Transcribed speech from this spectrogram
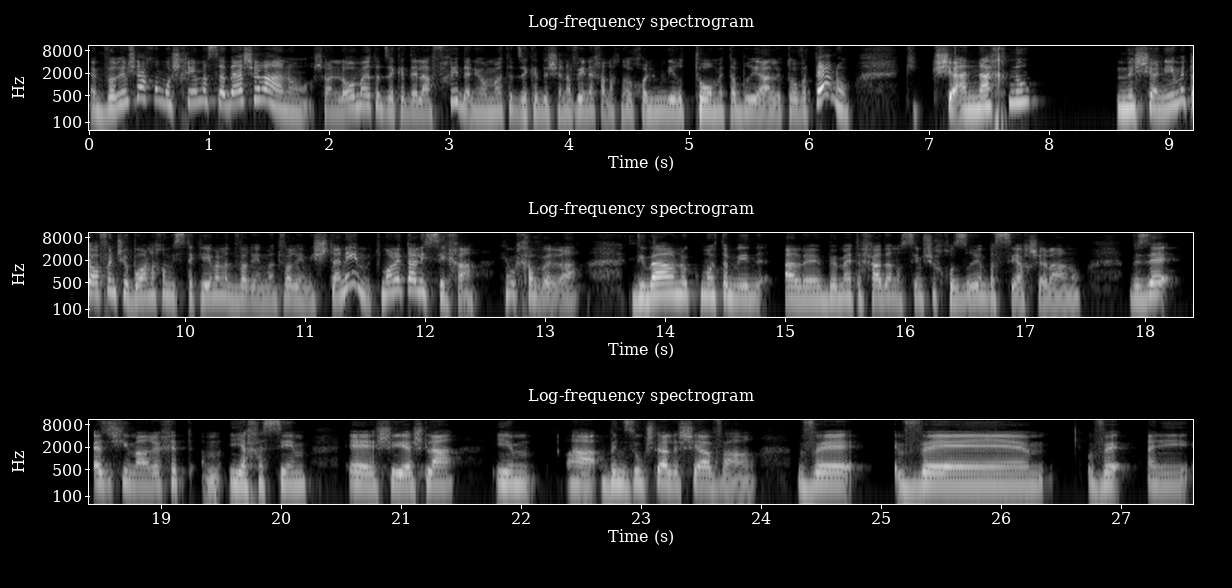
הם דברים שאנחנו מושכים לשדה שלנו. עכשיו, אני לא אומרת את זה כדי להפחיד, אני אומרת את זה כדי שנבין איך אנחנו יכולים לרתום את הבריאה לטובתנו. כי כשאנחנו משנים את האופן שבו אנחנו מסתכלים על הדברים, הדברים משתנים. אתמול הייתה לי שיחה עם חברה, דיברנו כמו תמיד על אה, באמת אחד הנושאים שחוזרים בשיח שלנו, וזה איזושהי מערכת יחסים אה, שיש לה עם הבן זוג שלה לשעבר, ו, ו, ו, אני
